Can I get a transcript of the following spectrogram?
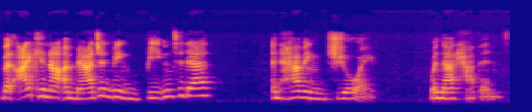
but I cannot imagine being beaten to death and having joy when that happens.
